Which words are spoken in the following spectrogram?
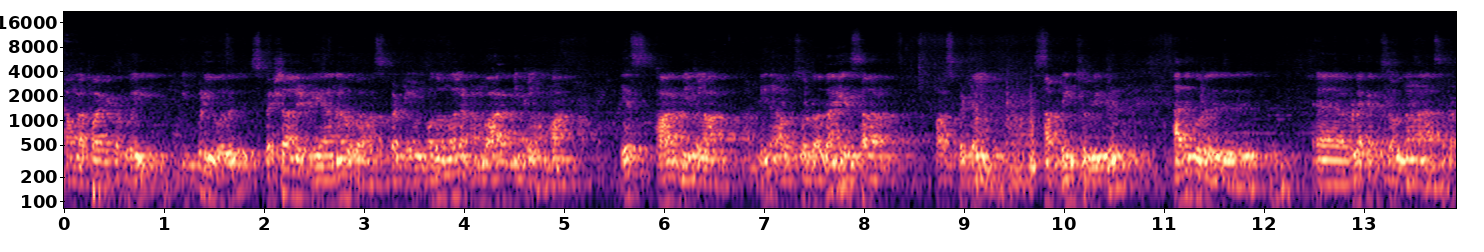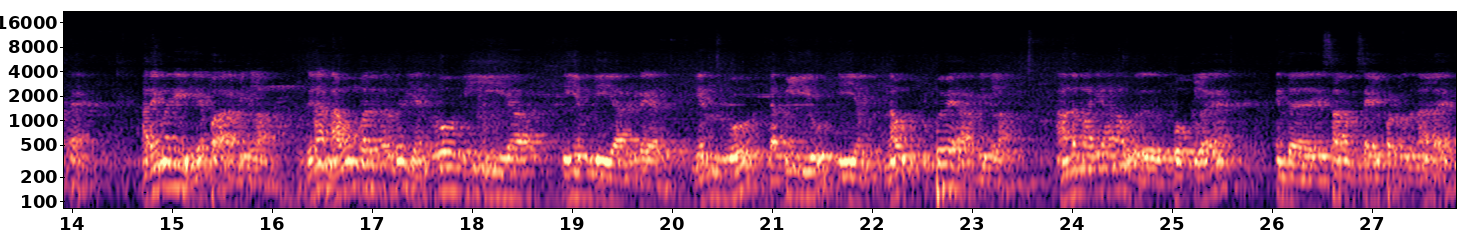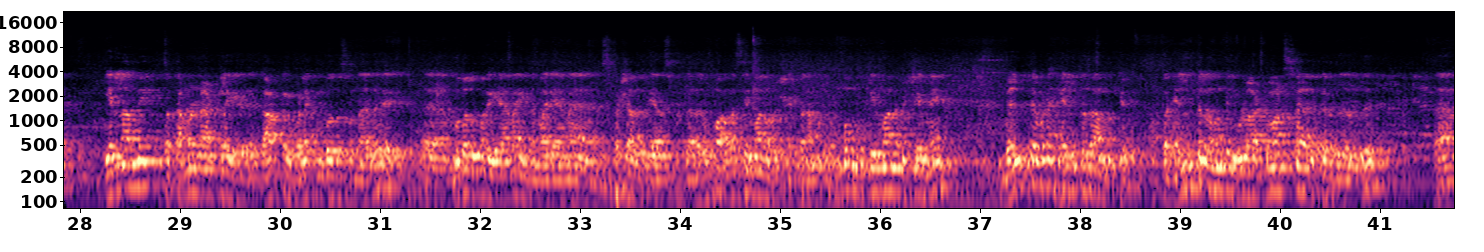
அவங்க அப்பா கிட்ட போய் இப்படி ஒரு ஸ்பெஷாலிட்டியான ஒரு ஹாஸ்பிட்டல் முத முதல்ல நம்ம ஆரம்பிக்கலாமா? எஸ் ஆரம்பிக்கலாம் அப்படின்னு அவர் சொல்கிறது தான் எஸ்ஆர் ஹாஸ்பிட்டல் அப்படின்னு சொல்லிட்டு அதுக்கு ஒரு விளக்கத்தை சொல்லணும்னு ஆசைப்பட்டேன். அதே மாதிரி எப்போ ஆரம்பிக்கலாம்? அப்படின்னா நவம்பருங்கிறது N O V E R E M D R கிடையாது. N O W E M now இப்போவே ஆரம்பிக்கலாம். அந்த மாதிரியான ஒரு போக்கில் இந்த எஸ்ஆர்எம் செயல்படுறதுனால எல்லாமே இப்போ தமிழ்நாட்டில் டாக்டர் விளக்கும் போது சொன்னார் முதல் முறையான இந்த மாதிரியான ஸ்பெஷாலிட்டி ஹாஸ்பிட்டல் அது ரொம்ப அவசியமான ஒரு விஷயம் இப்போ நமக்கு ரொம்ப முக்கியமான விஷயமே வெல்த்தை விட ஹெல்த்து தான் முக்கியம். அப்போ ஹெல்த்தில் வந்து இவ்வளோ அட்வான்ஸ்டாக இருக்கிறது வந்து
